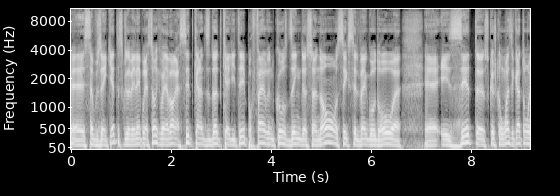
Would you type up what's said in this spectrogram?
ça vous inquiète? Est-ce que vous avez l'impression qu'il va y avoir assez de candidats de qualité pour faire une course digne de ce nom? On sait que Sylvain Gaudreau hésite. Ce que je comprends, c'est quand on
